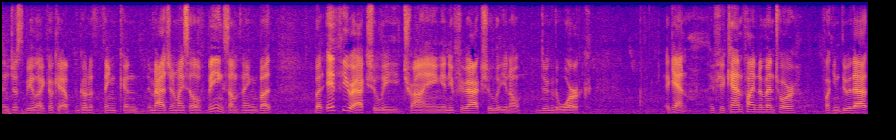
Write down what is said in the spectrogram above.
and just be like, okay, I'm gonna think and imagine myself being something. But, but if you're actually trying and if you're actually, you know, doing the work, again, if you can find a mentor, fucking do that,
